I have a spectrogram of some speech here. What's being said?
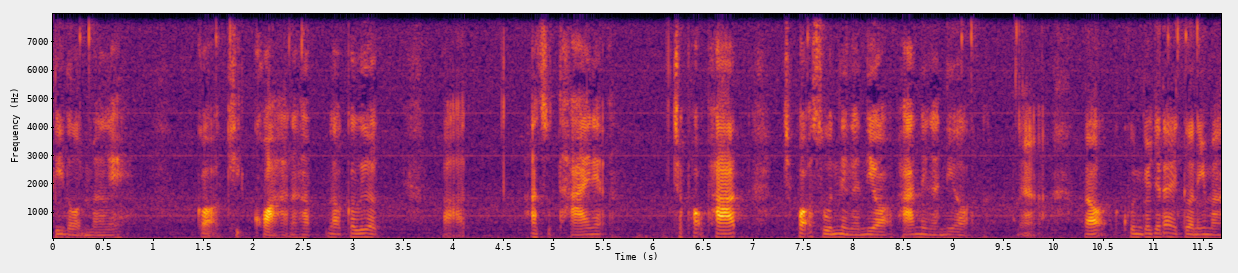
ที่โหลดมาเลย ก็คลิกขวานะครับแล้วก็เลือกอันสุดท้ายเนี่ยเฉพาะพาร์ทเฉพาะ 01 อันเดียวพาร์ทหนึ่งอันเดียวอ่าแล้วคุณก็จะได้ตัวนี้มา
